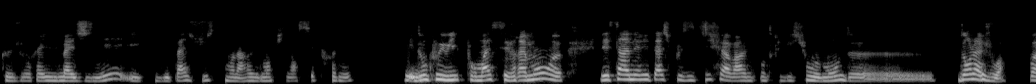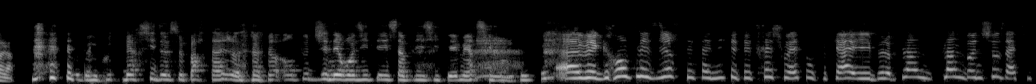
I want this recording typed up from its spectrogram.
que j'aurais imaginé et qui dépasse juste mon argument financier premier. Et donc, oui, oui, pour moi, c'est vraiment euh, laisser un héritage positif et avoir une contribution au monde euh, dans la joie. Voilà. Eh ben, écoute, merci de ce partage en toute générosité et simplicité. Merci beaucoup. Avec grand plaisir, Stéphanie. C'était très chouette, en tout cas, et plein, plein de bonnes choses à toutes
